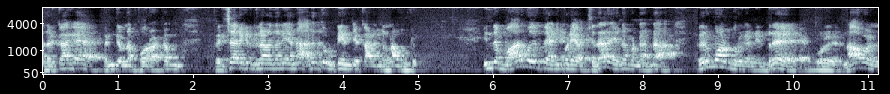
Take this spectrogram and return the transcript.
அதற்காக பெண்களில் போராட்டம் பெருசாக இருக்கிறதுனால தானே ஏன்னா அறுத்து விட்டு எரிஞ்ச காலங்கள்லாம் உண்டு. இந்த மார்பகத்தை அடிப்படையாக வச்சு தான் என்ன பண்ணார்னா பெருமாள் முருகன் என்று ஒரு நாவல்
